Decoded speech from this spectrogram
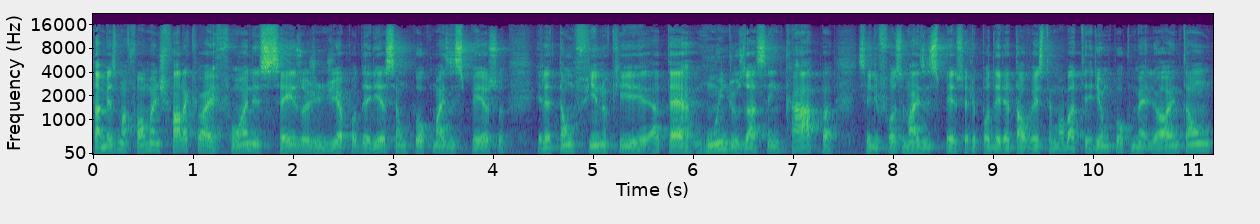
Da mesma forma, a gente fala que o iPhone 6 hoje em dia poderia ser um pouco mais espesso, ele é tão fino que é até ruim de usar sem capa. Se ele fosse mais espesso, ele poderia talvez ter uma bateria um pouco melhor. Então,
